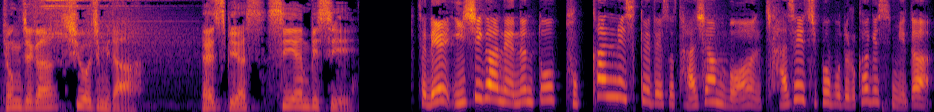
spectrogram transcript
경제가 쉬워집니다. SBS CNBC 자, 내일 이 시간에는 또 북한 리스크에 대해서 다시 한번 자세히 짚어보도록 하겠습니다.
